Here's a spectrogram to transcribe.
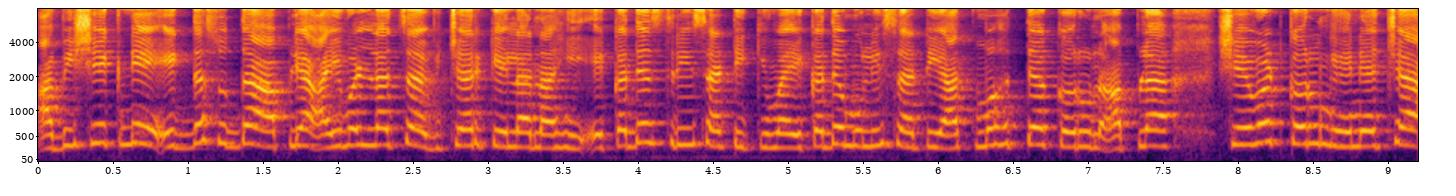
अभिषेकने एकदा सुद्धा आपल्या आईवडिलाचा विचार केला नाही. एखाद्या स्त्रीसाठी किंवा एखाद्या मुलीसाठी आत्महत्या करून आपला शेवट करून घेण्याच्या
